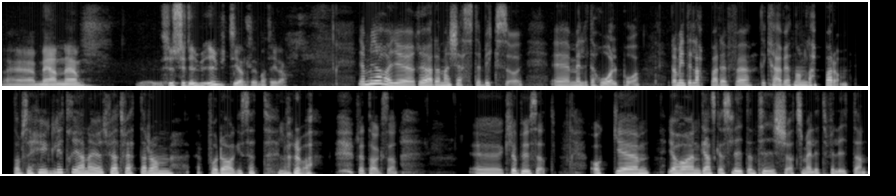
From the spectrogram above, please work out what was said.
Eh, men eh, hur ser du ut egentligen Matilda? Ja, men jag har ju röda manchesterbyxor eh, med lite hål på. De är inte lappade för det kräver att någon lappar dem. De ser hyggligt rena ut för jag tvättade dem på dagiset, eller vad det var, för ett tag sedan. Eh, klubbhuset. Och eh, jag har en ganska sliten t-shirt som är lite för liten.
